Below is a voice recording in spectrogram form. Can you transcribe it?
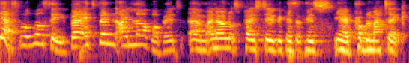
yes, well, we'll see. But it's been, I love Ovid. Um, I know I'm not supposed to because of his, you know, problematic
